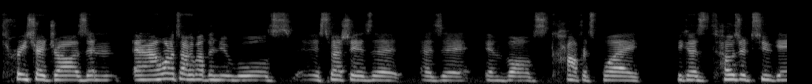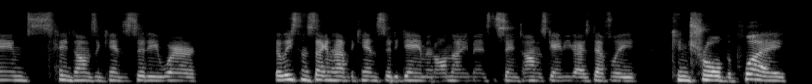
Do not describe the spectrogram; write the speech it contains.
three straight draws. And and i want to talk about the new rules especially as it as it involves conference play because those are two games, St. Thomas and Kansas City, where at least in the second half of the Kansas City game and all 90 minutes of the St. Thomas game, you guys definitely controlled the play.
